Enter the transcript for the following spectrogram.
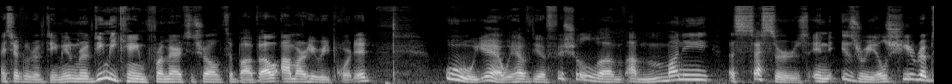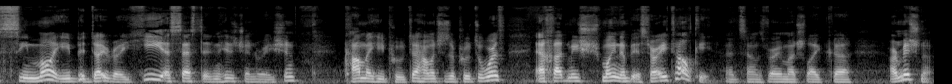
I circled Rav Dimi. When Rav Dimi came from Eretz Yisrael to Bavel, Amar he reported, Ooh, yeah, we have the official um, uh, money assessors in Israel. Shirab Simai Bedaira, he assessed it in his generation. Kama hi pruta, how much is a pruta worth? Echad mishmoina b'israel. That sounds very much like uh, our Mishnah.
